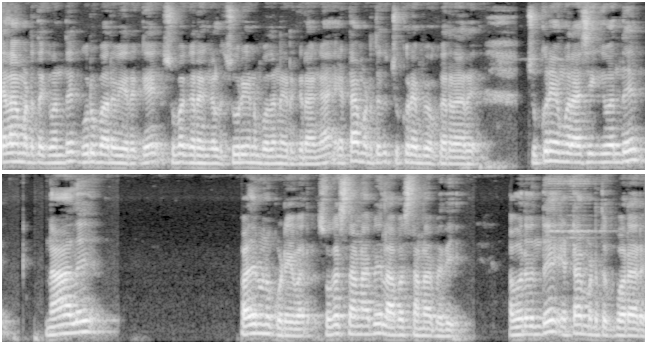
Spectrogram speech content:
ஏழாம் இடத்துக்கு வந்து குரு பார்வை இருக்குது சுபகிரகங்கள் சூரியன் புதன் இருக்கிறாங்க. எட்டாம் இடத்துக்கு சுக்கரம்பி உட்கார்றாரு. சுக்கரம்பு ராசிக்கு வந்து நாலு பதினொன்று குடையவர் சுகஸ்தானாபதி லாபஸ்தானாபதி. அவர் வந்து எட்டாம் இடத்துக்கு போகிறாரு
